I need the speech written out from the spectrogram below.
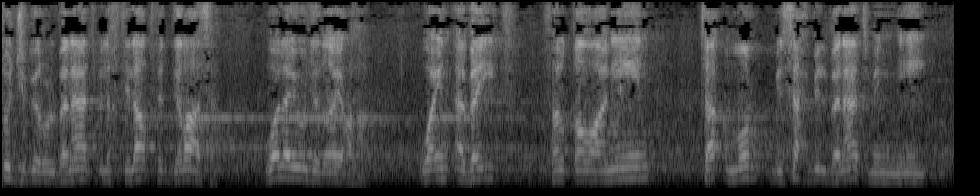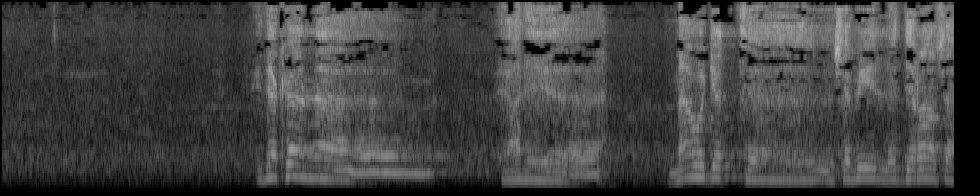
تجبر البنات بالاختلاط في الدراسة ولا يوجد غيرها. وإن أبيت فالقوانين تأمر بسحب البنات مني. إذا كان يعني ما وجدت سبيل للدراسة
